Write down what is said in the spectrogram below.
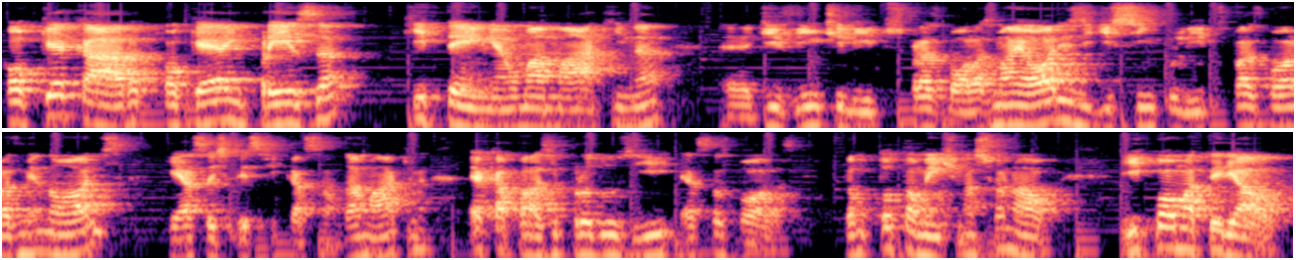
qualquer cara, qualquer empresa que tenha uma máquina é, de 20 litros para as bolas maiores e de 5 litros para as bolas menores, que é essa especificação da máquina, é capaz de produzir essas bolas. Então, totalmente nacional. E qual material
